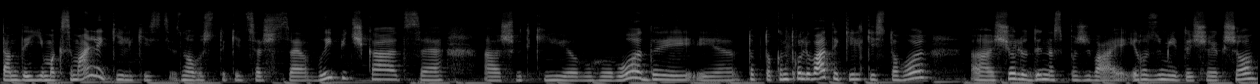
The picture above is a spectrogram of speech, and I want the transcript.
там, де її максимальна кількість, знову ж таки, це все випічка, це швидкі вуглеводи, і, тобто контролювати кількість того, що людина споживає, і розуміти, що якщо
